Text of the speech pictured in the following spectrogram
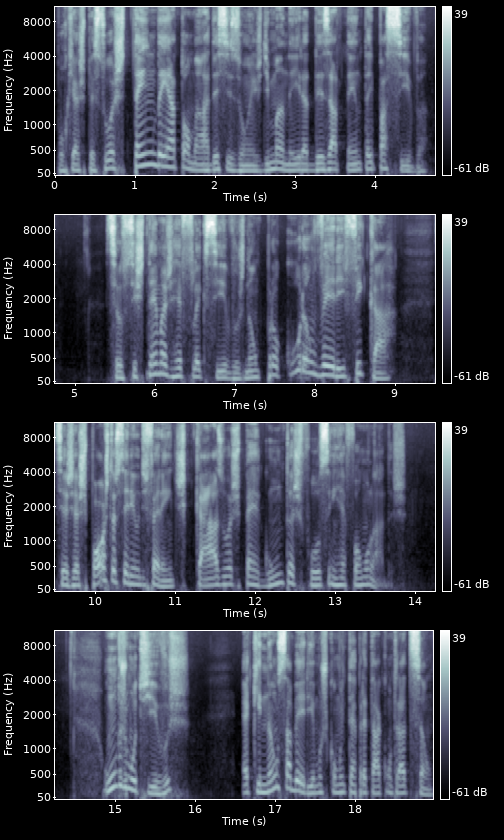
porque as pessoas tendem a tomar decisões de maneira desatenta e passiva. Seus sistemas reflexivos não procuram verificar se as respostas seriam diferentes caso as perguntas fossem reformuladas. Um dos motivos é que não saberíamos como interpretar a contradição.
